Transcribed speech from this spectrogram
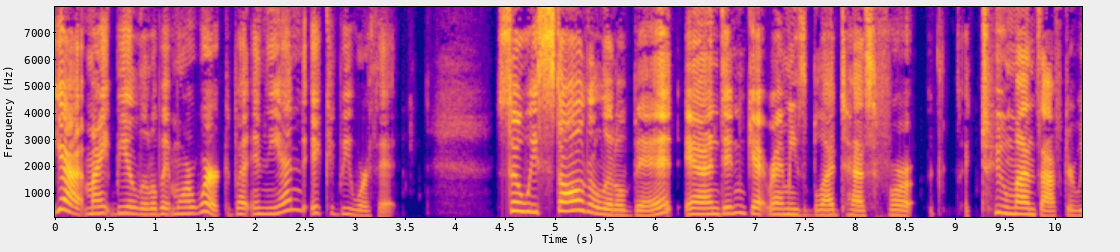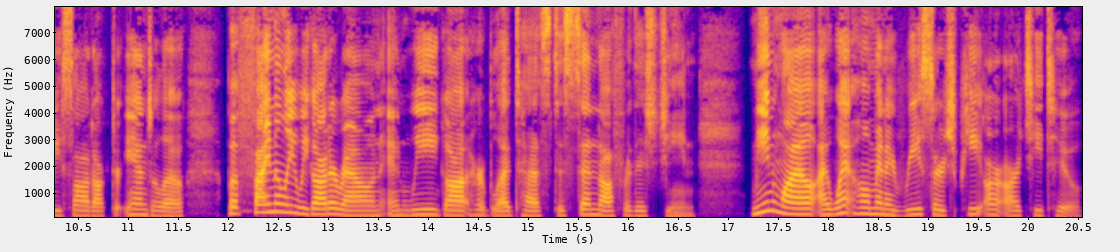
yeah, it might be a little bit more work, but in the end, it could be worth it. So we stalled a little bit and didn't get Remy's blood test for like two months after we saw Dr. Angelo. But finally, we got around and we got her blood test to send off for this gene. Meanwhile, I went home and I researched PRRT2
